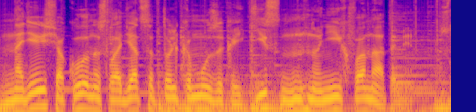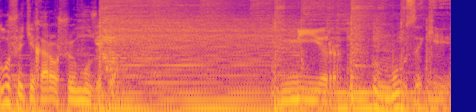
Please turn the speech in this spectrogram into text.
Надеюсь, акулы насладятся только музыкой Кис, но не их фанатами. Слушайте хорошую музыку. Мир музыки.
